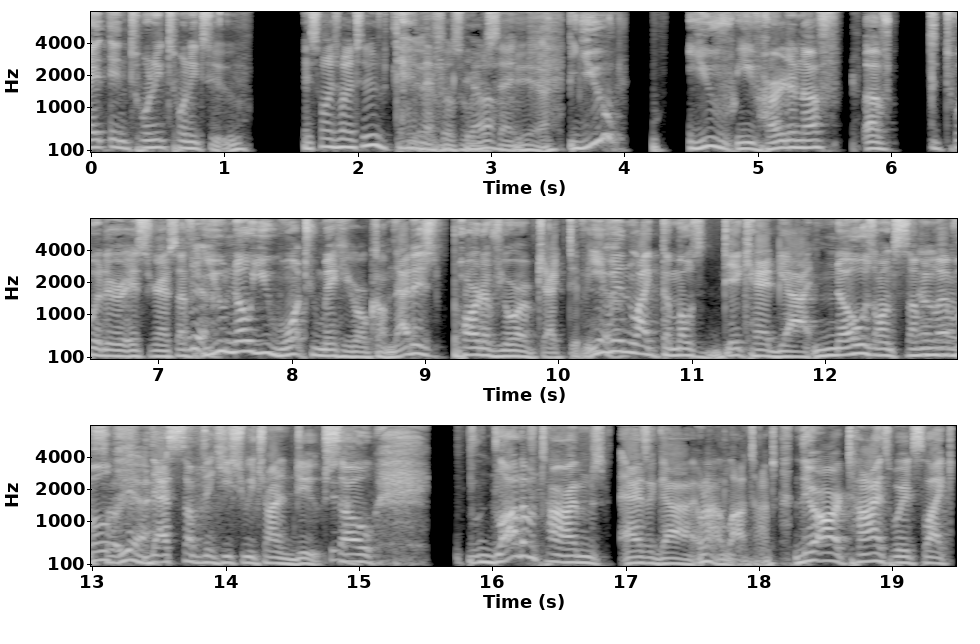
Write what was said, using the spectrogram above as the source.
in, in 2022, it's 2022. Damn, that feels weird to say. yeah. You, you've you've heard enough of the Twitter, Instagram stuff. Yeah. You know you want to make a girl come. That is part of your objective. Even like the most dickhead guy knows on some Knows on level some- yeah. that's something he should be trying to do. So. A lot of times, as a guy, well, not a lot of times, there are times where it's like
